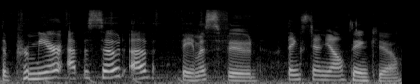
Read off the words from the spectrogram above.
the premiere episode of Famous Food. Thanks, Danielle. Thank you.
